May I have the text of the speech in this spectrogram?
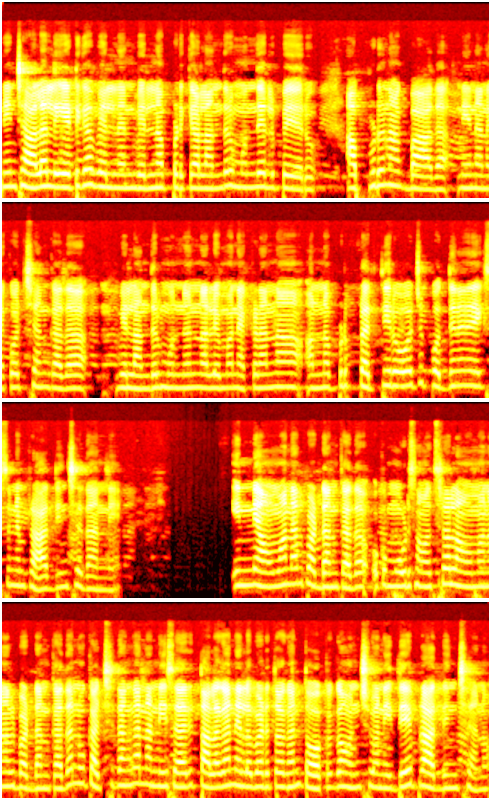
నేను చాలా లేట్గా వెళ్ళాను. వెళ్ళినప్పటికీ వాళ్ళందరూ ముందు వెళ్ళిపోయారు అప్పుడు నాకు బాధ. నేను వెనకొచ్చాను కదా. వీళ్ళందరూ ముందున్నారేమో అని ఎక్కడన్నా అన్నప్పుడు ప్రతిరోజు పొద్దున లేచి నేను ప్రార్థించేదాన్ని. ఇన్ని అవమానాలు పడ్డాను కదా ఒక మూడు సంవత్సరాలు అవమానాలు పడ్డాను కదా నువ్వు ఖచ్చితంగా నన్ను ఈసారి తలగా నిలబెడతావు కానీ తోకగా ఉంచు అని ఇదే ప్రార్థించాను.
